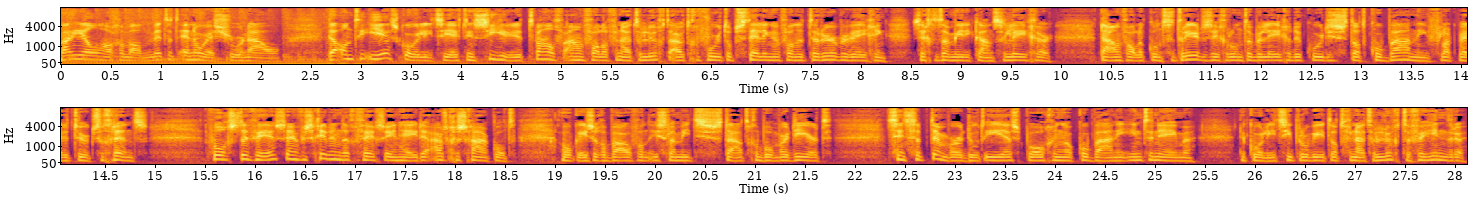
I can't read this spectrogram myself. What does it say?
Marielle Hageman met het NOS-journaal. De anti-IS-coalitie heeft in Syrië twaalf aanvallen vanuit de lucht uitgevoerd op stellingen van de terreurbeweging, zegt het Amerikaanse leger. De aanvallen concentreerden zich rond de belegerde Koerdische stad Kobani, vlakbij de Turkse grens. Volgens de VS zijn verschillende gevechtseenheden uitgeschakeld. Ook is een gebouw van de Islamitische Staat gebombardeerd. Sinds september doet IS pogingen Kobani in te nemen. De coalitie probeert dat vanuit de lucht te verhinderen.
